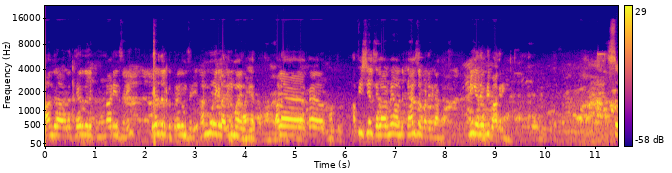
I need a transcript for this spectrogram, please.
ஆந்திராவில் தேர்தலுக்கு முன்னாடியும் சரி தேர்தலுக்கு பிறகும் சரி வன்முறைகள் அதிகமாக இருக்கு. பல அஃபிஷியல்ஸ் எல்லாருமே வந்து கேன்சல் பண்ணியிருக்காங்க நீங்கள் அதை எப்படி பார்க்குறீங்க ஸோ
